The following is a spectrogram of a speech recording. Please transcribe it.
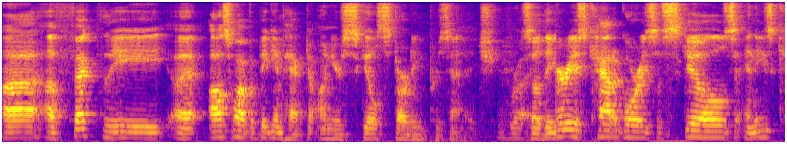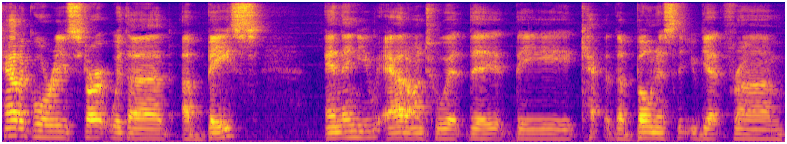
uh, affect the uh, also have a big impact on your skill starting percentage. Right. So the various categories of skills, and these categories start with a, a base, and then you add onto it the the the bonus that you get from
